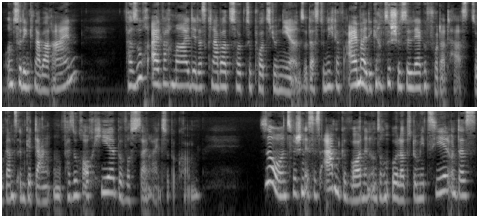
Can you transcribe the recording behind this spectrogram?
Und zu den Knabbereien. Versuch einfach mal, dir das Knabberzeug zu portionieren, sodass du nicht auf einmal die ganze Schüssel leer gefuttert hast, so ganz im Gedanken. Versuch auch hier Bewusstsein reinzubekommen. So, inzwischen ist es Abend geworden in unserem Urlaubsdomizil und das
